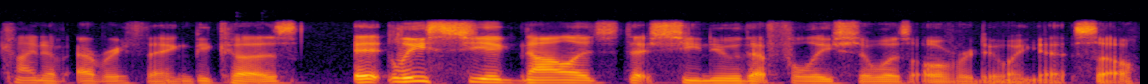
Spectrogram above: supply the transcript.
kind of everything because at least she acknowledged that she knew that Felicia was overdoing it. So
